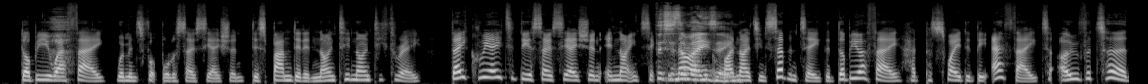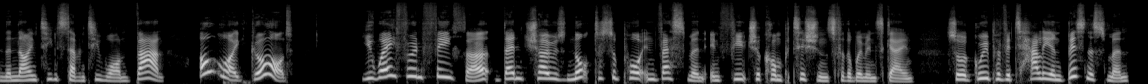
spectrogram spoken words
WFA, Women's Football Association, disbanded in 1993. They created the association in 1969, and by 1970, the WFA had persuaded the FA to overturn the 1971 ban. Oh my God! UEFA and FIFA then chose not to support investment in future competitions for the women's game, so a group of Italian businessmen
